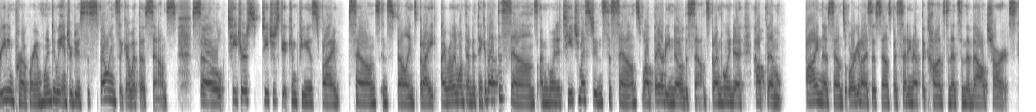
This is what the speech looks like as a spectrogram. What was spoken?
reading program? When do we introduce the spellings that go with those sounds? So teachers teachers get confused by sounds and spellings but i i really want them to think about the sounds. I'm going to teach my students the sounds. Well they already know the sounds but i'm going to help them find those sounds, organize those sounds by setting up the consonants and the vowel charts.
